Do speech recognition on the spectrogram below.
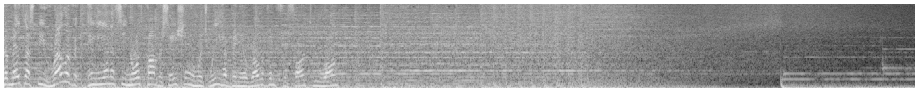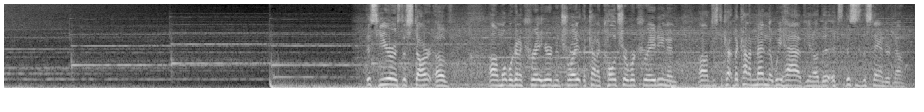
to make us be relevant in the NFC North conversation in which we have been irrelevant for far too long? this year is the start of um, what we're going to create here in Detroit, the kind of culture we're creating, and um, just the, the, kind of men that we have. You know, the, it's this is the standard now.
